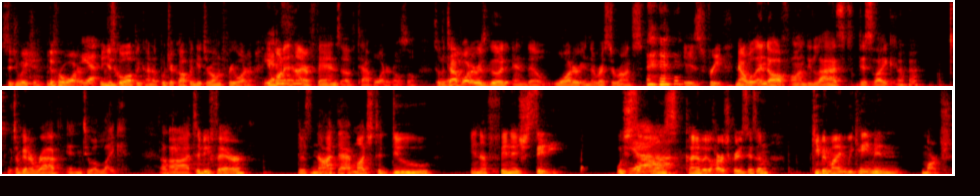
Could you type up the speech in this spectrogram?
situation, but just for water. Yeah. You just go up and kind of put your cup and get your own free water. Yes. Ivana and I are fans of tap water also. So the Yeah. tap water is good and the water in the restaurants is free. Now we'll end off on the last dislike, Uh-huh. which I'm gonna wrap into a like. Okay. Uh, to be fair, there's not that much to do in a Finnish city, which Yeah. sounds kind of like a harsh criticism. Keep in mind, we came in March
